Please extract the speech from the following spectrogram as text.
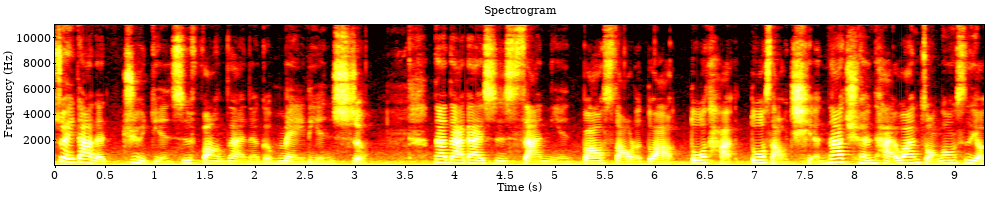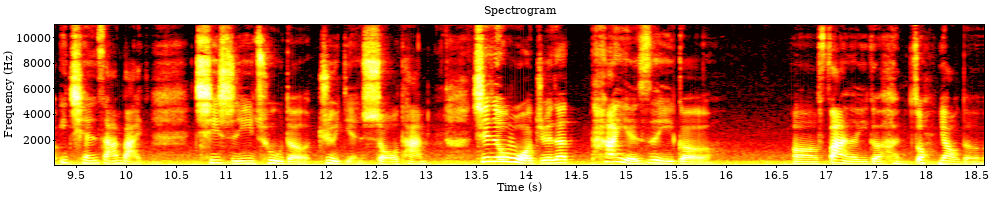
最大的据点是放在那个美联社，那大概是三年，不知道烧了多少多台多少钱。那全台湾总共是有一千三百七十一处的据点收摊，其实我觉得它也是一个呃犯了一个很重要的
